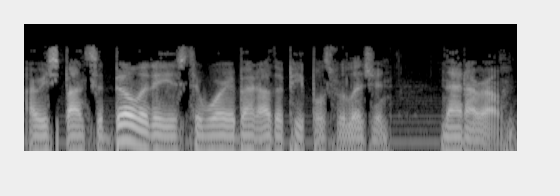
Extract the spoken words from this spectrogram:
Our responsibility is to worry about other people's religion, not our own.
